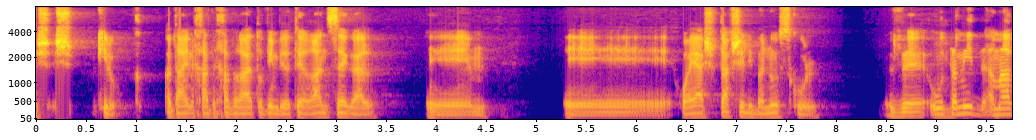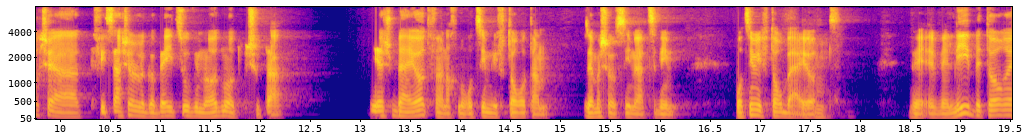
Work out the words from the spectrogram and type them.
ש, ש, כאילו, עדיין אחד מחבריי הטובים ביותר, רן סגל, אה, אה, הוא היה השותף שלי בניו סקול, והוא Mhm. תמיד אמר שהתפיסה שלו לגבי עיצוב היא מאוד מאוד פשוטה. יש בעיות ואנחנו רוצים לפתור אותן, זה מה שעושים מעצבים. רוצים לפתור בעיות. ו- ולי בתור uh,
